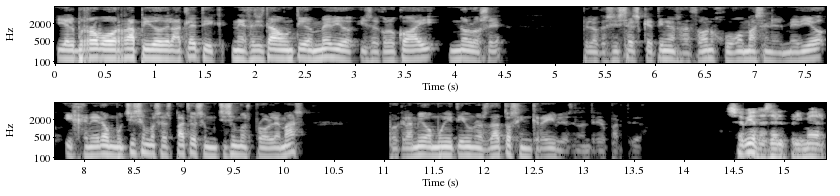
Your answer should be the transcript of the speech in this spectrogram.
y el robo rápido del Athletic necesitaba un tío en medio y se colocó ahí, no lo sé. Pero lo que sí sé es que tienes razón, jugó más en el medio y generó muchísimos espacios y muchísimos problemas, porque el amigo Muni tiene unos datos increíbles del anterior partido. Se vio desde el primer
